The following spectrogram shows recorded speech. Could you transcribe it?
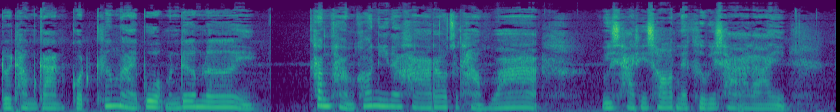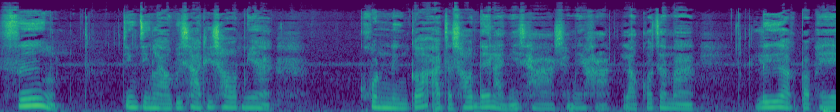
โดยทำการกดเครื่องหมายบวกเหมือนเดิมเลยคำถามข้อนี้นะคะ เราจะถามว่าวิชาที่ชอบเนี่ยคือวิชาอะไร ซึ่งจริง ๆ แล้ววิชาที่ชอบเนี่ย คนหนึ่งก็อาจจะชอบได้หลายวิชาใช่ไหมคะ เราก็จะมา เลือกประเภท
